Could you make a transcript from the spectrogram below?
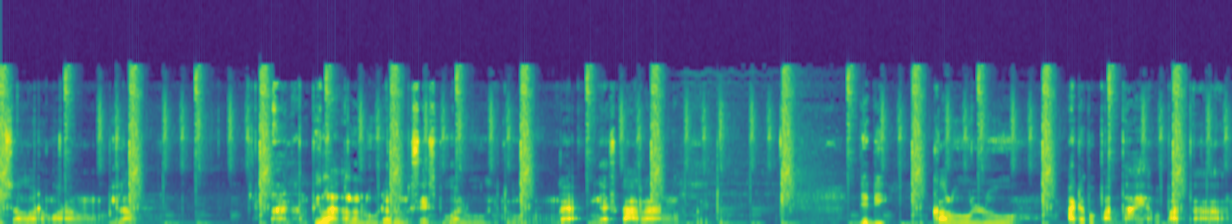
misal orang-orang bilang ah nantilah kalau lu udah lulus S2 lu gitu. Nggak nggak sekarang seperti itu jadi kalau lu ada pepatah ya pepatah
